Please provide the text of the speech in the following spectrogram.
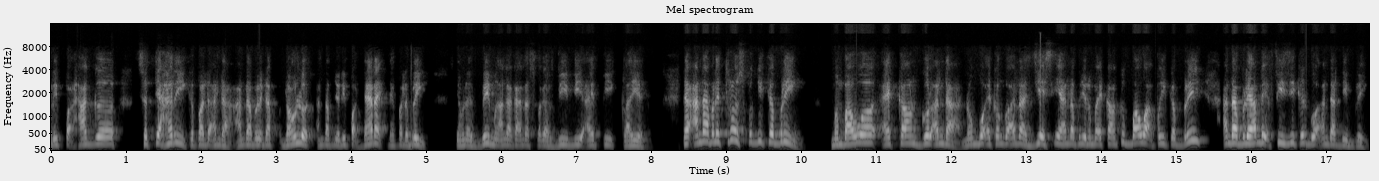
report harga setiap hari kepada anda. Anda boleh download anda punya report direct daripada Bring. Yang mana Bring menganggap anda sebagai VVIP klien. Dan anda boleh terus pergi ke Bring membawa akaun gold anda, nombor akaun gold anda, GSA anda punya nombor akaun tu bawa pergi ke Bring, anda boleh ambil physical gold anda di Bring.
